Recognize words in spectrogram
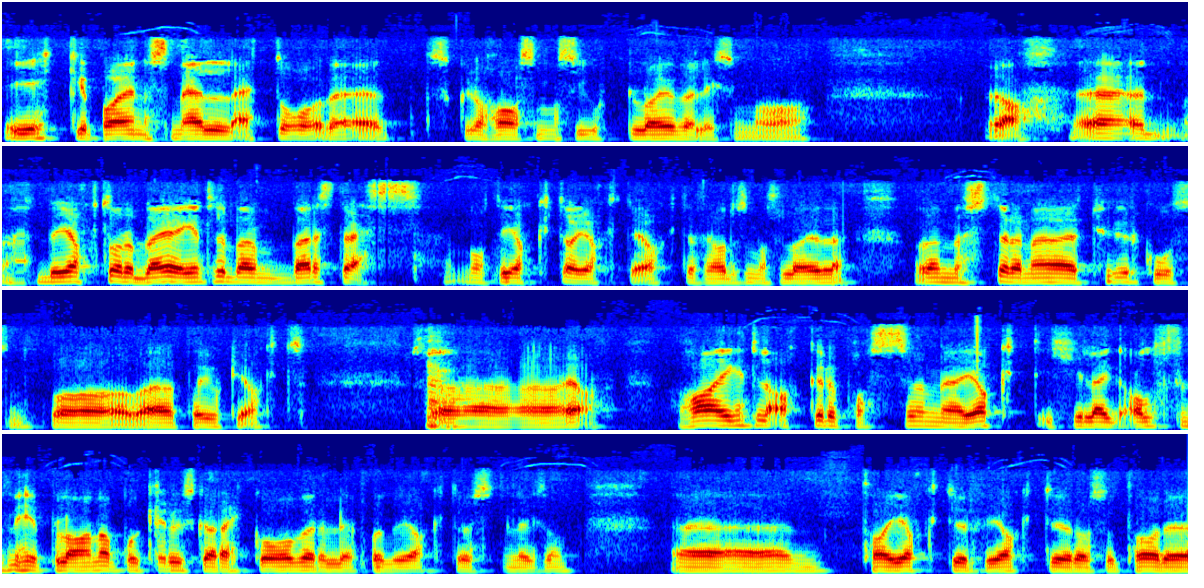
jeg gikk på en smell et år. Jeg skulle ha så masse hjorteløyve, liksom. og ja, eh, det jaktåret ble egentlig bare, bare stress. Jeg måtte jakte og jakte, jakte, for jeg hadde så masse løyve. Og jeg mistet denne turkosen på være på hjortejakt. Så eh, ja. Ha egentlig akkurat passe med jakt. Ikke legg altfor mye planer på hva du skal rekke over i løpet av jakthøsten. liksom. Eh, ta jakttur for jakttur, og så ta det,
